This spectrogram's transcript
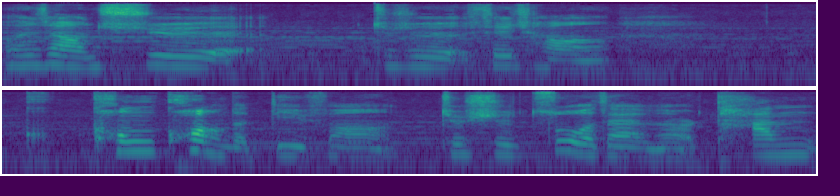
我很想去，就是非常空旷的地方，就是坐在那儿瘫，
